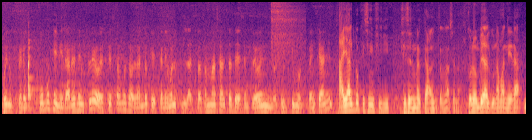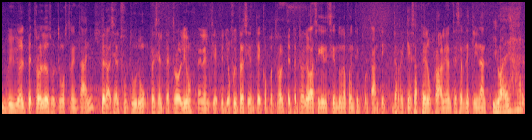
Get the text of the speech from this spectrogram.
Bueno, pero ¿cómo generar ese empleo? Es que estamos hablando que tenemos las tasas más altas de desempleo en los últimos 20 años. Hay algo que es infinito, que es el mercado internacional. Colombia de alguna manera vivió el petróleo los últimos 30 años, pero hacia el futuro, pues el petróleo en el que pues, yo fui presidente de Ecopetrol, el petróleo va a seguir siendo una fuente importante de riqueza, pero probablemente ser declinante. Y va a dejar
